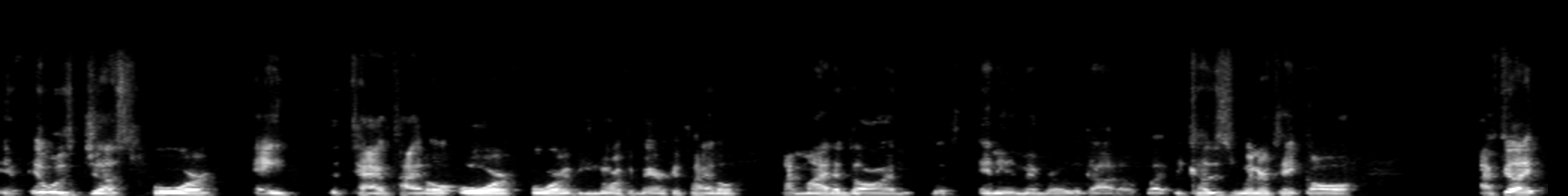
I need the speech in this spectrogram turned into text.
If it was just for a the tag title or for the North American title, I might have gone with any member of Legado. But because it's winner take all, I feel like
